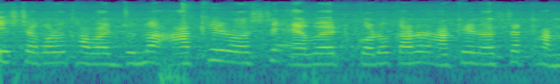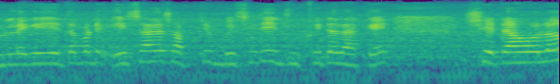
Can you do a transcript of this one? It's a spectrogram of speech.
চেষ্টা করো খাওয়ার জন্য, আখের রসটা অ্যাভয়েড করো, কারণ আখের রসটা ঠান্ডা লেগে যেতে পারে। এছাড়া সবচেয়ে বেশি যে ঝুঁকিটা থাকে, সেটা হলো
